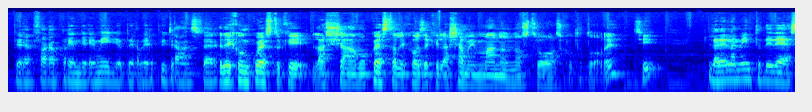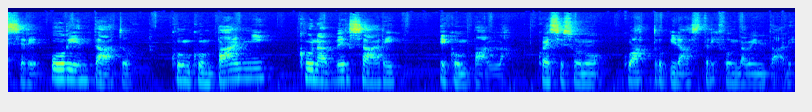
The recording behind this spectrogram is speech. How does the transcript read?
per far apprendere meglio, per avere più transfer. Ed è con questo che lasciamo, queste le cose che lasciamo in mano al nostro ascoltatore. Sì, l'allenamento deve essere orientato con compagni, con avversari e con palla. Questi sono quattro pilastri fondamentali.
